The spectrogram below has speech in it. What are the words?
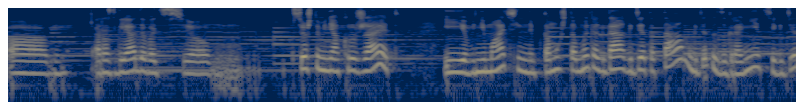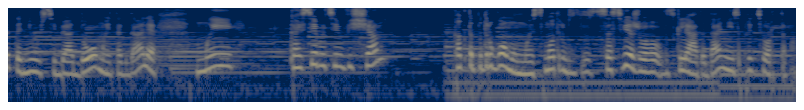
э, разглядывать э, все, что меня окружает, и внимательны, потому что мы, когда где-то там, где-то за границей, где-то не у себя дома и так далее, мы ко всем этим вещам как-то по-другому мы смотрим со свежего взгляда, да, не из притертого.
